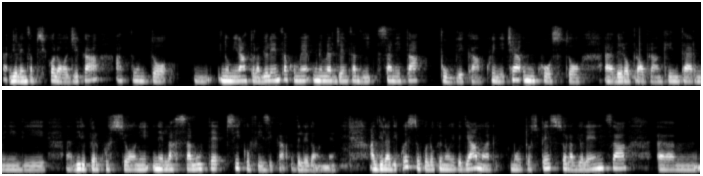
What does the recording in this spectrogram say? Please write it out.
eh, violenza psicologica, appunto nominato la violenza come un'emergenza di sanità pubblica, quindi c'è un costo eh, vero e proprio anche in termini di, eh, di, ripercussioni nella salute psicofisica delle donne. Al di là di questo, quello che noi vediamo è che molto spesso la violenza, ehm,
